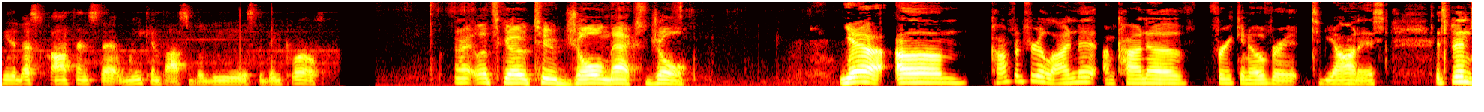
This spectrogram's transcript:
be the best conference that we can possibly be is the Big Twelve. All right, let's go to Joel next. Joel. Yeah, um, conference realignment. I'm kind of freaking over it, to be honest it's been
